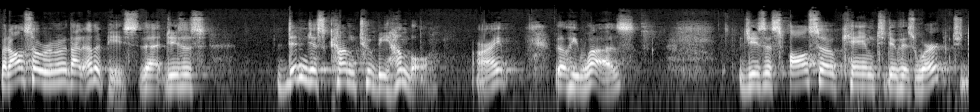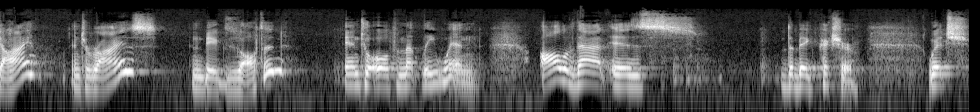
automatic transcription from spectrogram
But also remember that other piece that Jesus didn't just come to be humble, all right? Though he was, Jesus also came to do his work, to die, and to rise, and be exalted, and to ultimately win. All of that is the big picture, which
